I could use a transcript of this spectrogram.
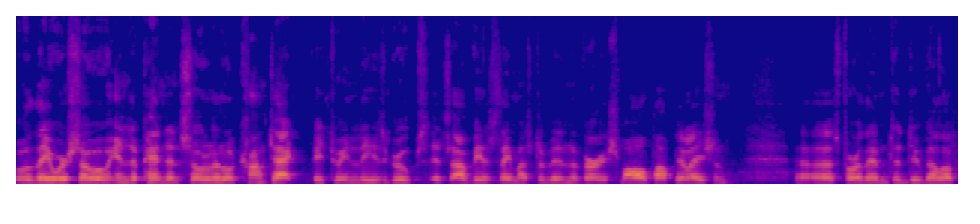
well, they were so independent, so little contact between these groups, it's obvious they must have been a very small population for them to develop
